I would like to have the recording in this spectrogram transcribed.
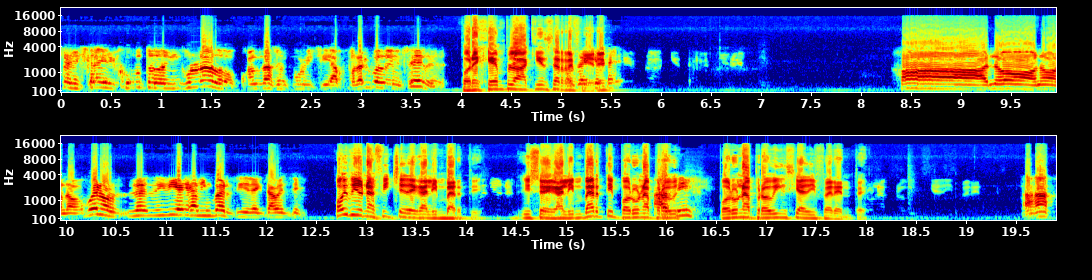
se les cae el junto de ningún lado cuando hacen publicidad, por algo debe ser. Por ejemplo, ¿a quién se refiere? Ah, no, no, no. Bueno, le diría Galimberti directamente. Hoy vi un afiche de Galimberti. Dice Galimberti por una, ¿Ah, por una provincia diferente. Ajá.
